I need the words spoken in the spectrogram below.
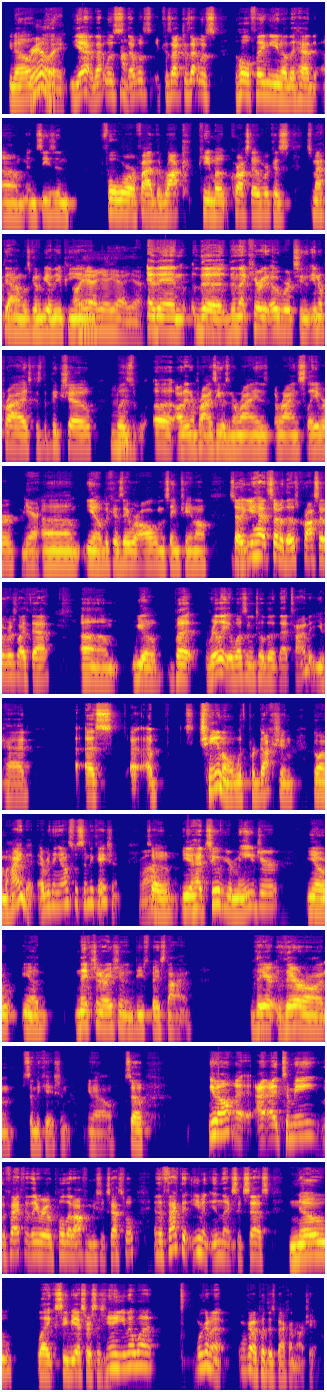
you know. Really? And, yeah, that was Huh. that was because that because that was the whole thing, you know, they had um in season four or five, The Rock came out, crossed over because SmackDown was going to be on the UPN. Oh yeah. Yeah. Yeah. Yeah. And then the then that carried over to Enterprise because the Big Show Mhm. was uh, on Enterprise. He was an Orion Orion Slaver, Yeah. um, you know, because they were all on the same channel. So you had some of those crossovers like that, um, you know. But really, it wasn't until the, that time that you had a a channel with production going behind it. Everything else was syndication. Wow. So you had two of your major, you know, you know, Next Generation and Deep Space Nine. They're they're on syndication, you know. So, you know, I, I, to me, the fact that they were able to pull that off and be successful, and the fact that even in that success, no like CBS or says, hey, you know what, we're gonna we're gonna put this back on our channel.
